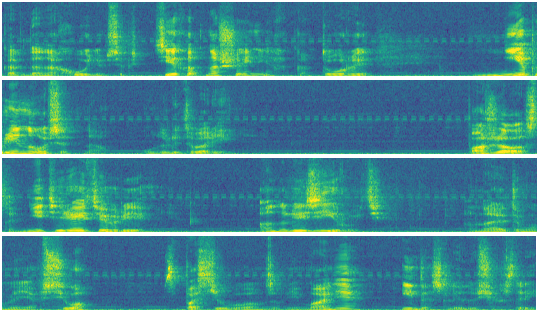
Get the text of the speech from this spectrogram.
когда находимся в тех отношениях, которые не приносят нам удовлетворения. Пожалуйста, не теряйте времени, анализируйте. А на этом у меня все. Спасибо вам за внимание и до следующих встреч.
